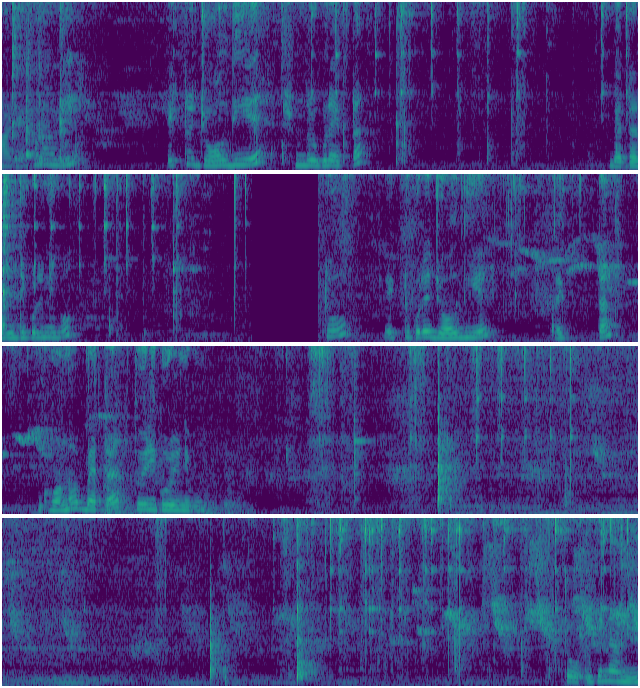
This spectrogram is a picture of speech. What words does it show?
আর এখন আমি একটু জল দিয়ে সুন্দর করে একটা ব্যাটার রেডি করে নেব। একটু একটু করে জল দিয়ে একটা ঘন ব্যাটার তৈরি করে নেব। তো এখানে আমি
